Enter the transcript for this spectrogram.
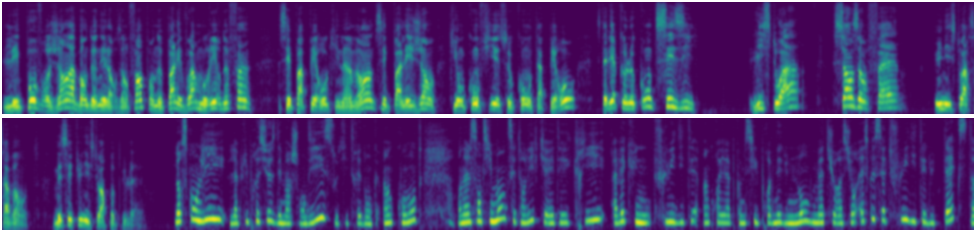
les pauvres gens abandonnaient leurs enfants pour ne pas les voir mourir de faim. C'est pas Perrault qui l'invente, c'est pas les gens qui ont confié ce conte à Perrault. C'est-à-dire que le conte saisit l'histoire sans en faire une histoire savante. Mais c'est une histoire populaire. Lorsqu'on lit La plus précieuse des marchandises, sous-titré donc Un conte, on a le sentiment que c'est un livre qui a été écrit avec une fluidité incroyable, comme s'il provenait d'une longue maturation. Est-ce que cette fluidité du texte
